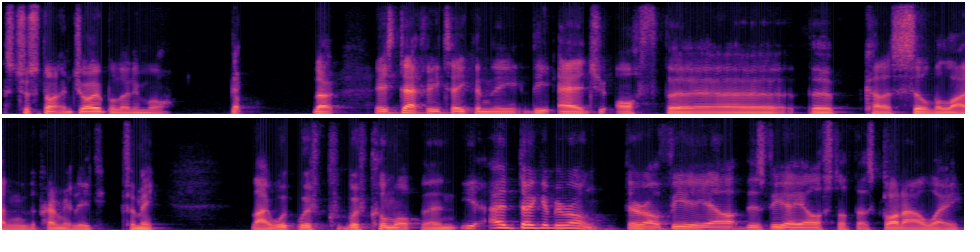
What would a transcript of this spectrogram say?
It's just not enjoyable anymore. No, it's definitely taken the the edge off the the kind of silver lining of the Premier League for me. Like we, we've we've come up and yeah, don't get me wrong, there are VAR there's VAR stuff that's gone our way,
